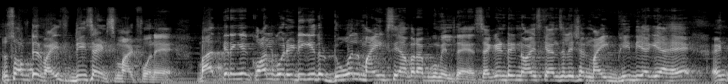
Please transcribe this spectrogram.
तो सॉफ्टवेयर वाइज डिसेंट स्मार्टफ़ोन है। बात करेंगे कॉल क्वालिटी की तो डुअल माइक्स यहाँ पर आपको मिलते हैं। सेकेंडरी नॉइस कैंसिलेशन माइक भी दिया गया है एंड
